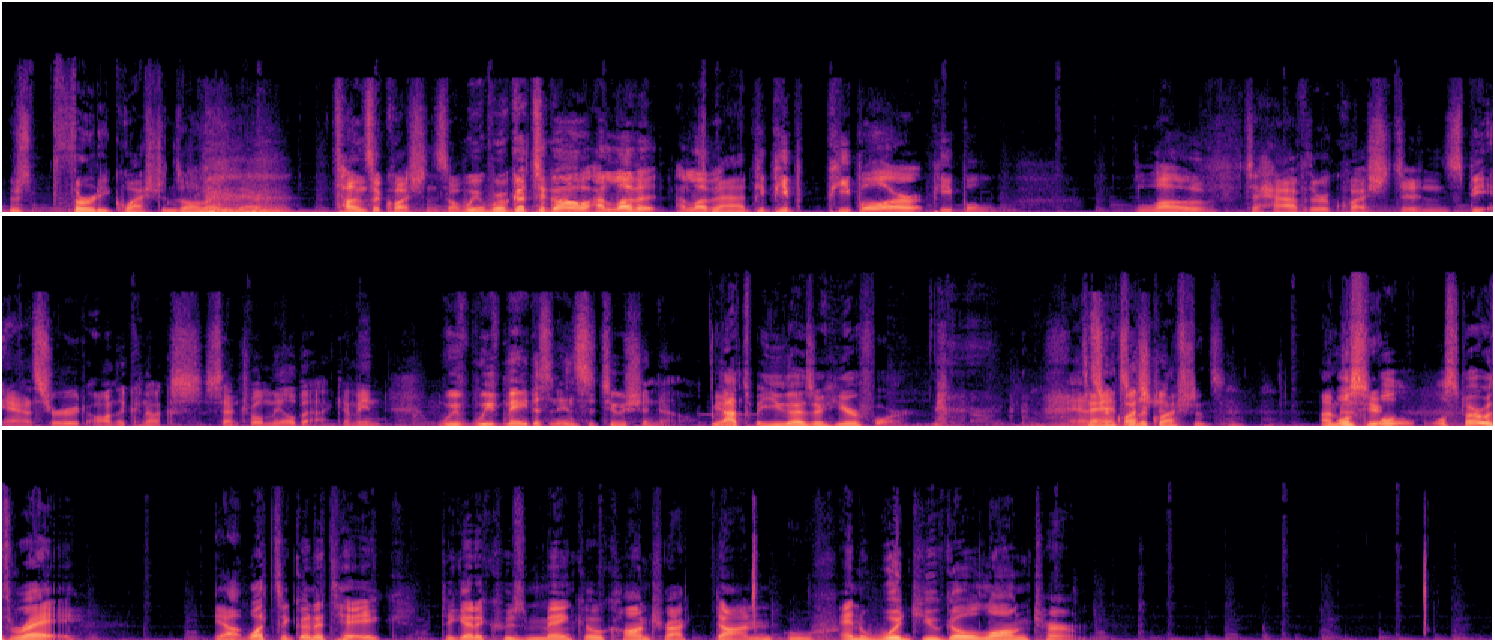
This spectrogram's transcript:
There's 30 questions already there. Tons of questions though. We, we're good to go. I love it. I love Mad. it. Pe- pe- people are people love to have their questions be answered on the Canucks Central mailbag. I mean, we've we've made this an institution now. Yeah. That's what you guys are here for. Answer, to answer questions. the questions. I'm We'll, just here. we'll, we'll start with Ray. yeah. What's it going to take to get a Kuzmenko contract done? Oof. And would you go long term?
